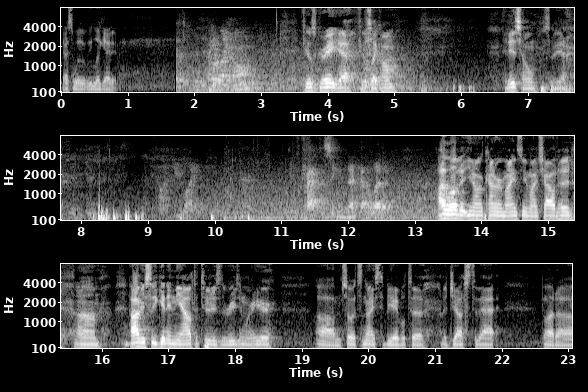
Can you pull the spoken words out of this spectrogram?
that's the way we look at it. Does it feel like home? Feels great, yeah. Feels like home. It is home, so yeah. You like practicing in that kind of weather? I love it. You know, it kind of reminds me of my childhood. Um, obviously, getting in the altitude is the reason we're here. Um, so it's nice to be able to adjust to that. But uh,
